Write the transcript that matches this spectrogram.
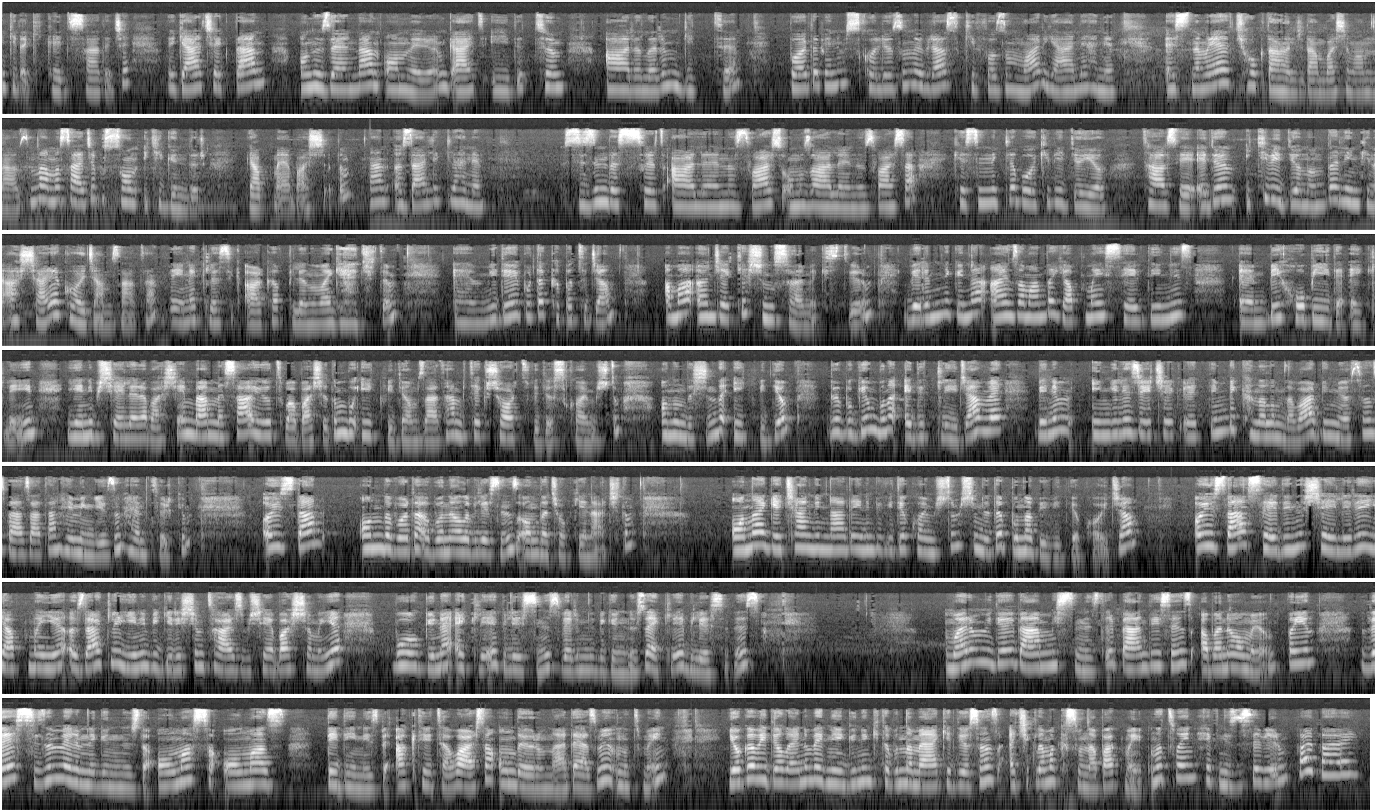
12 dakikaydı sadece. Ve gerçekten 10 üzerinden 10 veriyorum. Gayet iyiydi. Tüm ağrılarım gitti. Bu arada benim skolyozum ve biraz kifozum var. Yani hani esnemeye çok daha önceden başlamam lazımdı. Ama sadece bu son 2 gündür yapmaya başladım. Ben özellikle hani sizin de sırt ağrılarınız varsa, omuz ağrılarınız varsa kesinlikle bu iki videoyu tavsiye ediyorum. İki videonun da linkini aşağıya koyacağım zaten. Ve yine klasik arka planıma geçtim. Ee, videoyu burada kapatacağım. Ama öncelikle şunu söylemek istiyorum. Verimli güne aynı zamanda yapmayı sevdiğiniz bir hobiyi de ekleyin. Yeni bir şeylere başlayın. Ben mesela YouTube'a başladım. Bu ilk videom zaten. Bir tek short videosu koymuştum. Onun dışında ilk videom. Ve bugün bunu editleyeceğim ve benim İngilizce içerik ürettiğim bir kanalım da var. Bilmiyorsanız ben zaten hem İngilizim hem Türk'üm. O yüzden onu da bu arada abone olabilirsiniz. Onu da çok yeni açtım. Ona geçen günlerde yeni bir video koymuştum. Şimdi de buna bir video koyacağım. O yüzden sevdiğiniz şeyleri yapmayı, özellikle yeni bir girişim tarzı bir şeye başlamayı bu güne ekleyebilirsiniz. Verimli bir gününüze ekleyebilirsiniz. Umarım videoyu beğenmişsinizdir. Beğendiyseniz abone olmayı unutmayın. Ve sizin verimli gününüzde olmazsa olmaz dediğiniz bir aktivite varsa onu da yorumlarda yazmayı unutmayın. Yoga videolarını ve Nilgün'ün kitabını da merak ediyorsanız açıklama kısmına bakmayı unutmayın. Hepinizi seviyorum. Bay bay.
